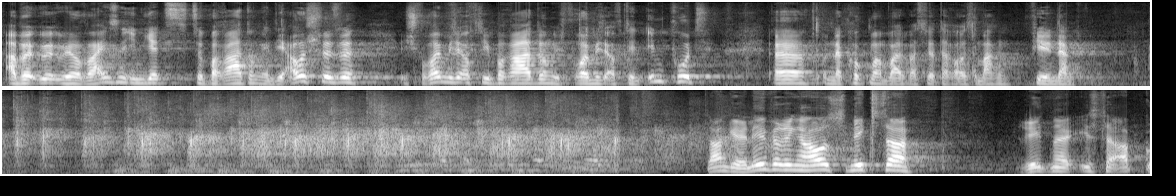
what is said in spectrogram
Aber wir überweisen ihn jetzt zur Beratung in die Ausschüsse. Ich freue mich auf die Beratung, ich freue mich auf den Input. Äh, und dann gucken wir mal, was wir daraus machen. Vielen Dank. Danke, Herr Leveringhaus. Nächster Redner ist der Abg.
